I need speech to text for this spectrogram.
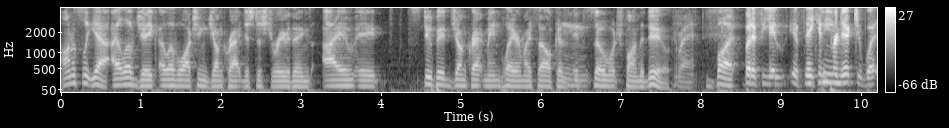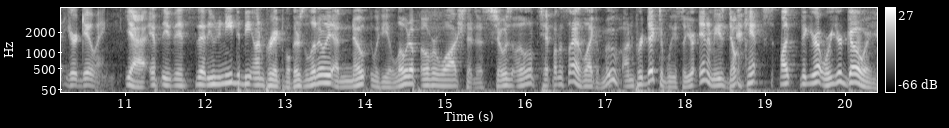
honestly, yeah, I love Jake. I love watching Junkrat just destroy things. I am a stupid Junkrat main player myself because it's so much fun to do. Mm-hmm. Right. But But if you if they it can seemed- predict what you're doing, yeah, if, if it's that you need to be unpredictable. There's literally a note if you load up Overwatch that just shows a little tip on the side. It's like move unpredictably, so your enemies don't can't like figure out where you're going.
